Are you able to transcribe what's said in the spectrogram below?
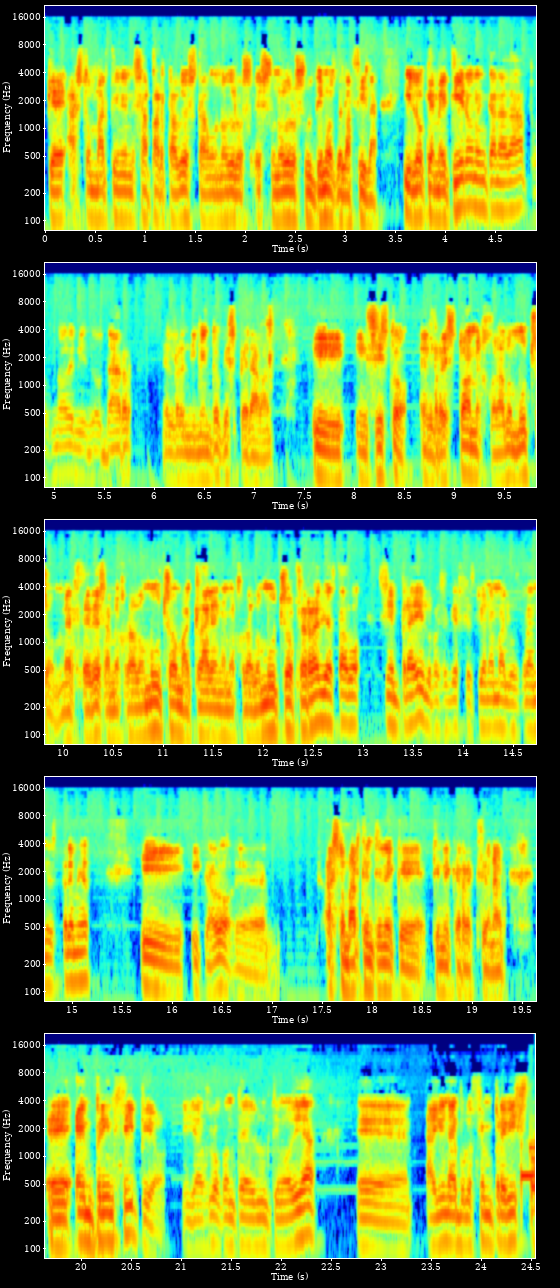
que Aston Martin en ese apartado está uno de los, es uno de los últimos de la fila. Y lo que metieron en Canadá, pues no ha debido dar el rendimiento que esperaban. Y insisto, el resto ha mejorado mucho. Mercedes ha mejorado mucho, McLaren ha mejorado mucho, Ferrari ha estado siempre ahí, lo que pasa es que gestiona más los grandes premios y, claro, eh, Aston Martin tiene que, tiene que reaccionar. Eh, en principio, y ya os lo conté el último día, eh, hay una evolución prevista.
